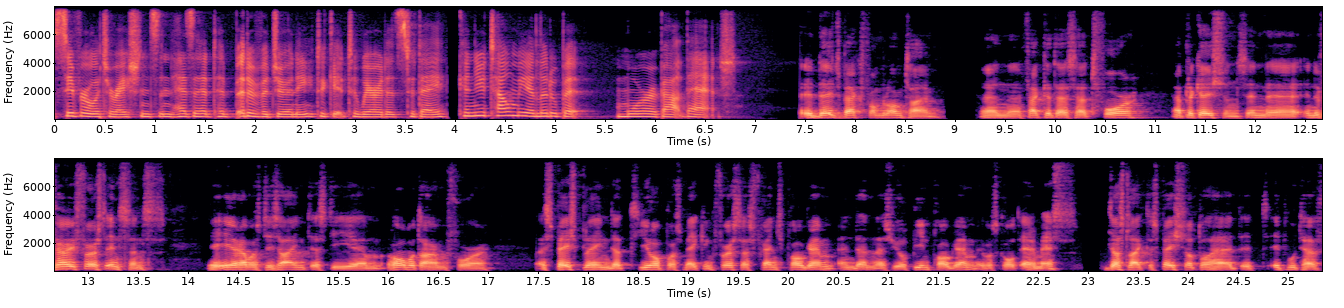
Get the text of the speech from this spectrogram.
several iterations and has had a bit of a journey to get to where it is today. Can you tell me a little bit more about that? It dates back from a long time. And in fact, it has had four applications. In the, in the very first instance, the ERA was designed as the um, robot arm for a space plane that Europe was making, first as French program and then as European program. It was called Hermes just like the space shuttle had, it, it would have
